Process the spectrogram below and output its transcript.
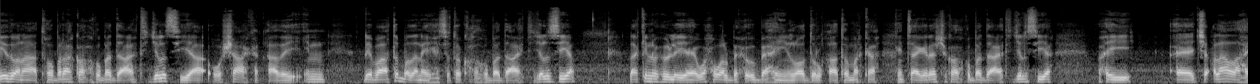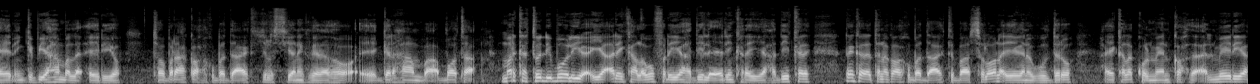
iyadoona tababaraha kooxda kubadda cagta chelsea uu shaaca ka qaaday in dhibaato badan ay haysato kooxda kubadda cagta chelsea laakiin wuxuu leeyahay wax walba u baahan yihiin loo dulqaato. Marka taageerayaasha kooxda kubadda cagta chelsea waxay jeclaan lahaayeen in gebi ahaanba la ceeriyo. Tababaraha kooxda kubadda cagta chelsea ninka layihahdo garham bota marka todi boli ayaa arrinkaa lagu fadhiya haddii la ceerin karay iyo haddii kale dhan kaleetana kooxda kubadda cagta barcelona iyagana guuldaro ay kala kulmeen kooxda almeria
